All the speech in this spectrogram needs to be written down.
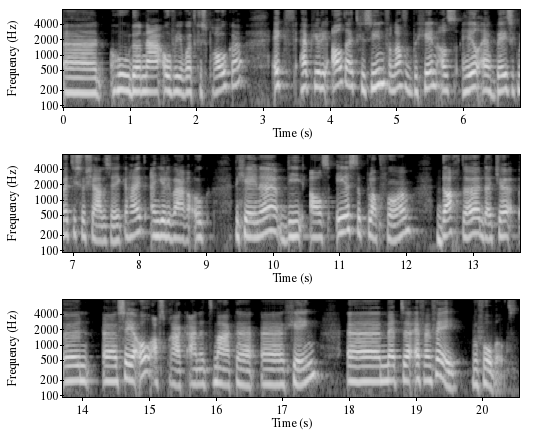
uh, hoe daarna over je wordt gesproken. Ik heb jullie altijd gezien vanaf het begin als heel erg bezig met die sociale zekerheid. En jullie waren ook degene die als eerste platform dachten dat je een uh, CAO-afspraak aan het maken uh, ging uh, met de FNV bijvoorbeeld.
